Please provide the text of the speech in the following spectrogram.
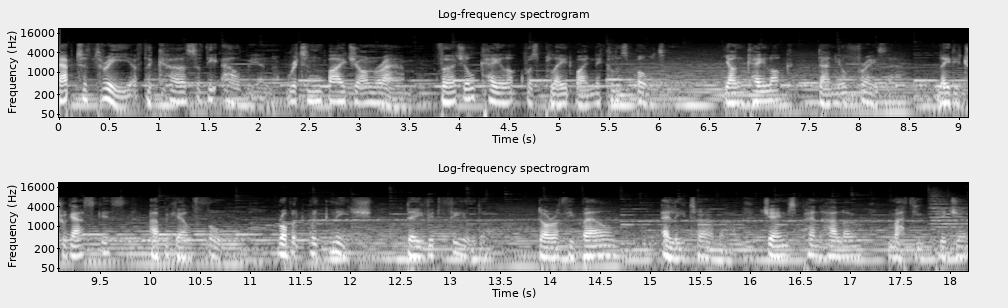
Chapter 3 of The Curse of the Albion, written by John Ram, Virgil Kaylock was played by Nicholas Bolton, young Kaylock, Daniel Fraser, Lady Tregaskis, Abigail Thorne, Robert McNeish, David Fielder, Dorothy Bell, Ellie Turner, James Penhallow, Matthew Pigeon,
